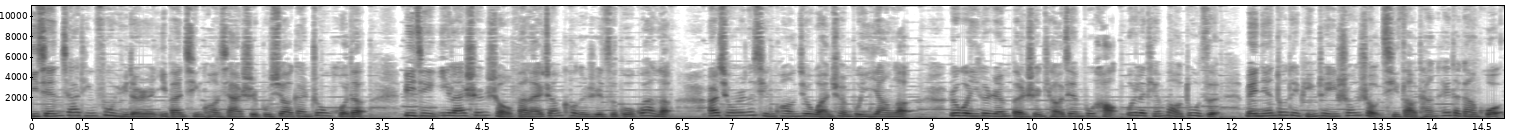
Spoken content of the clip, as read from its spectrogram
以前家庭富裕的人，一般情况下是不需要干重活的，毕竟衣来伸手、饭来张口的日子过惯了。而穷人的情况就完全不一样了。如果一个人本身条件不好，为了填饱肚子，每年都得凭着一双手起早贪黑的干活，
